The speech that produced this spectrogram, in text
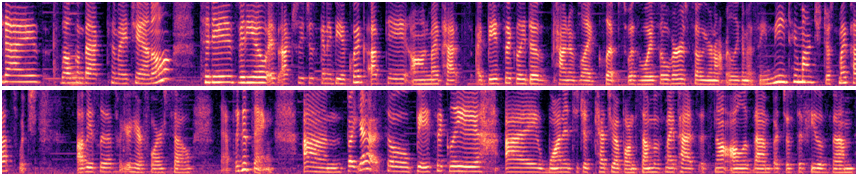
guys, welcome back to my channel. Today's video is actually just gonna be a quick update on my pets. I basically did kind of like clips with voiceovers, so you're not really gonna see me too much, just my pets, which obviously that's what you're here for so that's a good thing. Um, but yeah so basically i wanted to just catch you up on some of my pets. It's not all of them but just a few of them.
